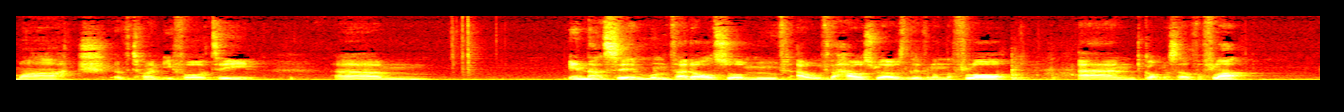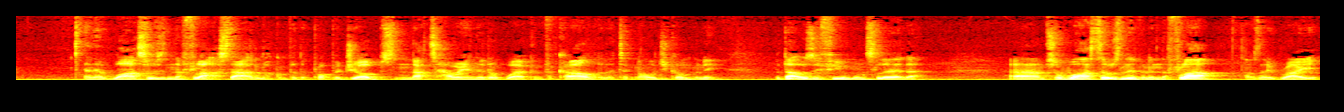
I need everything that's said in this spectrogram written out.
March of twenty fourteen. Um, in that same month, I'd also moved out of the house where I was living on the floor, and got myself a flat. And then whilst I was in the flat, I started looking for the proper jobs, and that's how I ended up working for Carl at the technology company. But that was a few months later. Um, so whilst I was living in the flat, I was like, right,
